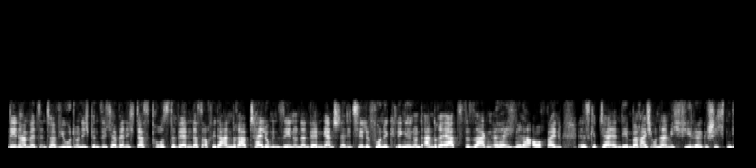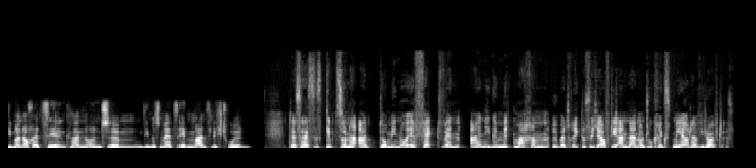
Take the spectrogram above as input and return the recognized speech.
Den haben wir jetzt interviewt und ich bin sicher, wenn ich das poste, werden das auch wieder andere Abteilungen sehen und dann werden ganz schnell die Telefone klingeln und andere Ärzte sagen, äh, ich will da auch rein. Es gibt ja in dem Bereich unheimlich unheimlich viele Geschichten, die man auch erzählen kann. Und ähm, die müssen wir jetzt eben ans Licht holen. Das heißt, es gibt so eine Art Dominoeffekt, wenn einige mitmachen, überträgt es sich auf die anderen und du kriegst mehr oder wie läuft das?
